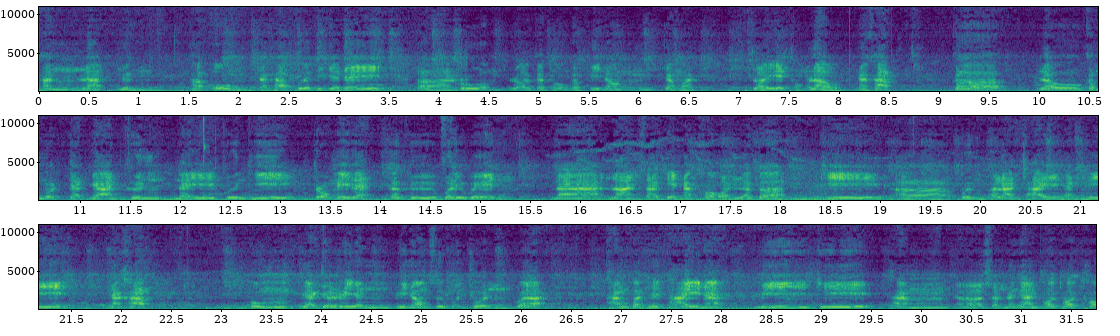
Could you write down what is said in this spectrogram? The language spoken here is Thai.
ท่านละหนึ่งพระองค์นะครับ เพื่อที่จะได้ร่วมลอยกระทงกับพี่น้องจังหวัดร้อยเอ็ดของเรานะครับ ก็เรากำหนดจัดงานขึ้นในพื้นที่ตรงนี้แหละ ก็คือบริเวณหน้าลานสาเกตนครแล้วก็ ที่บึงพลานชัยแห่งนี้นะครับ ผมอยากจะเรียนพี่น้องสื่อมวลชนว่าทั้งประเทศไทยนะ มีที่ทางสำนักงานททท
